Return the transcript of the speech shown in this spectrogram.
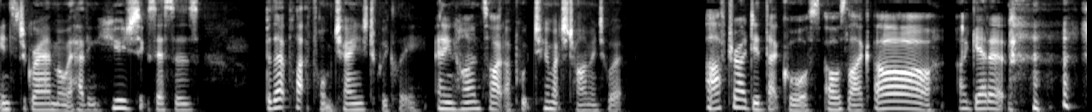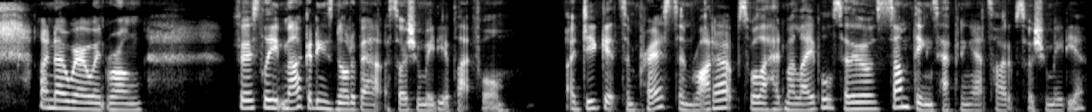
Instagram and were having huge successes, but that platform changed quickly. And in hindsight, I put too much time into it. After I did that course, I was like, oh, I get it. I know where I went wrong. Firstly, marketing is not about a social media platform. I did get some press and write ups while I had my label, so there was some things happening outside of social media.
